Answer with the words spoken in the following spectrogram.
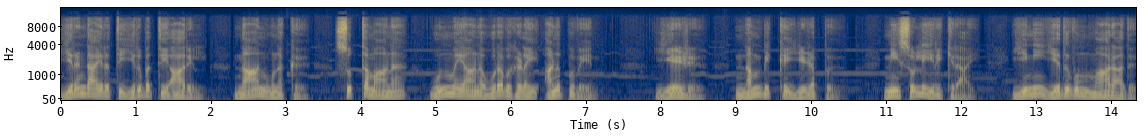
இரண்டாயிரத்தி இருபத்தி ஆறில் நான் உனக்கு சுத்தமான உண்மையான உறவுகளை அனுப்புவேன். ஏழு நம்பிக்கை இழப்பு. நீ சொல்லியிருக்கிறாய் இனி எதுவும் மாறாது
